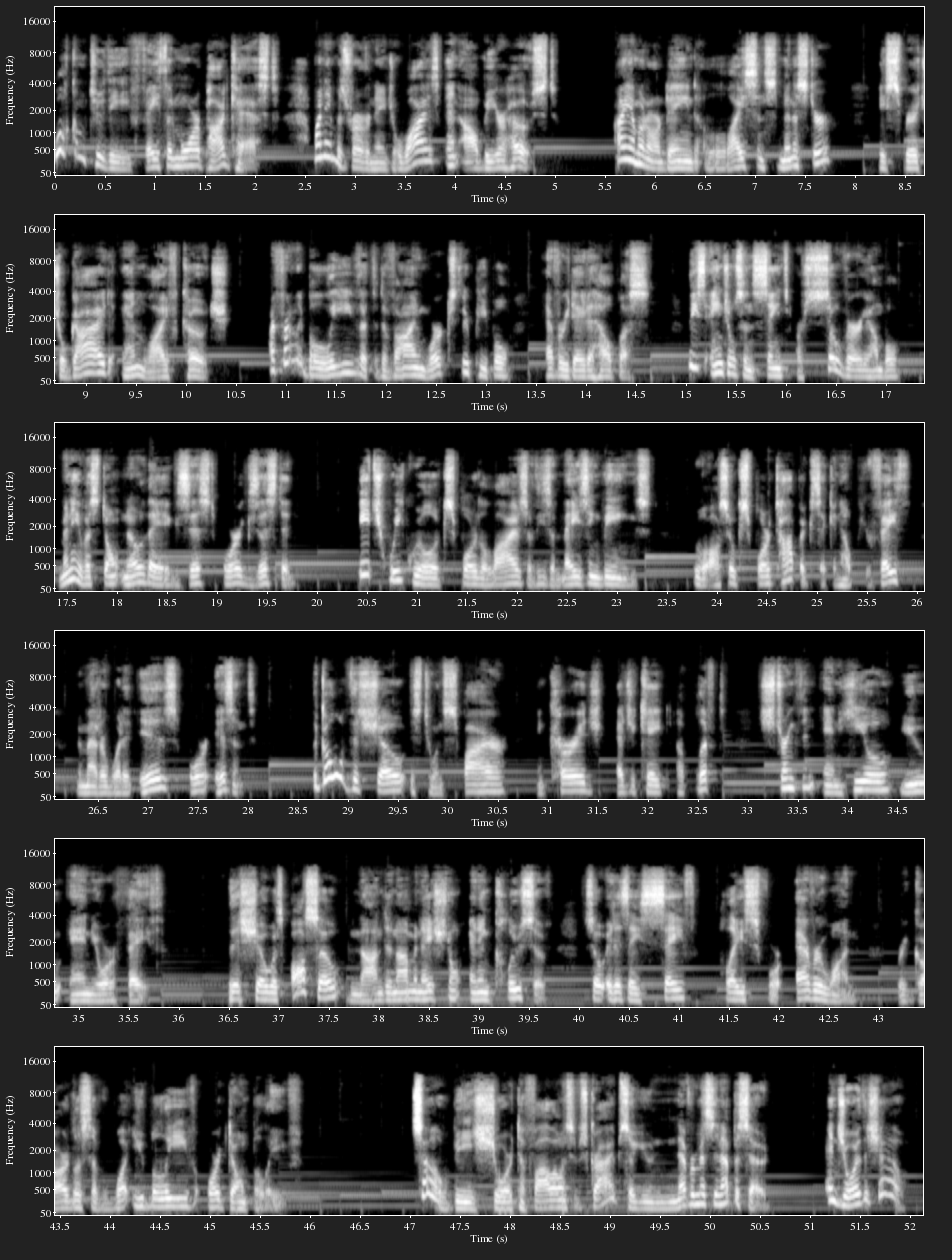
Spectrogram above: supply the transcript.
Welcome to the Faith and More podcast. My name is Reverend Angel Wise, and I'll be your host. I am an ordained licensed minister, a spiritual guide, and life coach. I firmly believe that the divine works through people every day to help us. These angels and saints are so very humble, many of us don't know they exist or existed. Each week, we will explore the lives of these amazing beings. We will also explore topics that can help your faith, no matter what it is or isn't. The goal of this show is to inspire, encourage, educate, uplift, strengthen, and heal you and your faith. This show is also non denominational and inclusive, so it is a safe place for everyone, regardless of what you believe or don't believe. So be sure to follow and subscribe so you never miss an episode. Enjoy the show.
